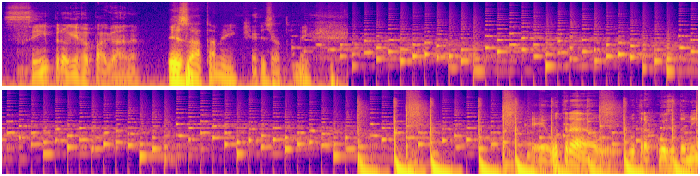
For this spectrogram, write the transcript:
Sempre alguém vai pagar, né? Exatamente, exatamente. Outra, outra coisa também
